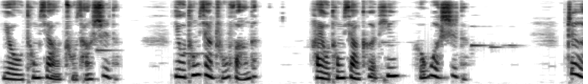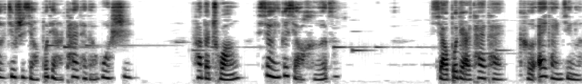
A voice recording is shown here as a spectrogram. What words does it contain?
有通向储藏室的，有通向厨房的，还有通向客厅和卧室的。这就是小不点太太的卧室，她的床像一个小盒子。小不点太太可爱干净了，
